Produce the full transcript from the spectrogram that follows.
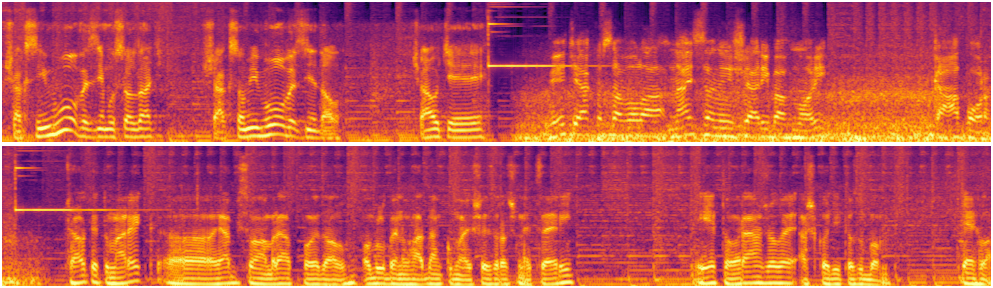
Však si im vôbec nemusel dať. Však som im vôbec nedal. Čaute. Viete, ako sa volá najsilnejšia ryba v mori? Kápor. Čaute, tu Marek. Uh, ja by som vám rád povedal obľúbenú hadanku mojej 6-ročnej cery. Je to oranžové a škodí to zubom. Tehla.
